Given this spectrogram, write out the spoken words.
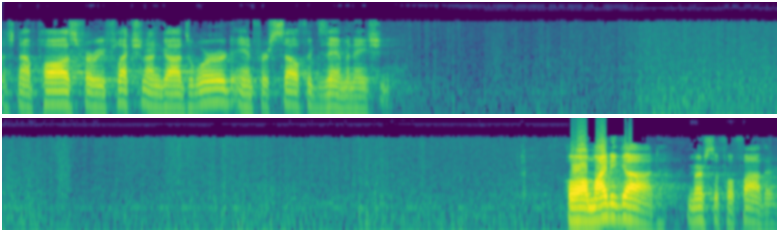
us now pause for reflection on God's word and for self examination. O Almighty God, merciful Father,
